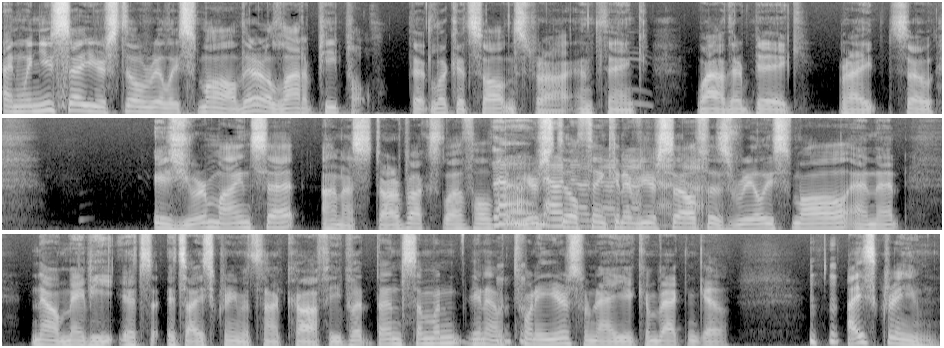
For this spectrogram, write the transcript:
And when you say you're still really small, there are a lot of people that look at Salt and Straw and think, wow, they're big, right? So is your mindset on a Starbucks level that you're no, still no, thinking no, of no, yourself no. as really small and that no, maybe it's it's ice cream, it's not coffee, but then someone, you know, 20 years from now you come back and go, ice cream.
